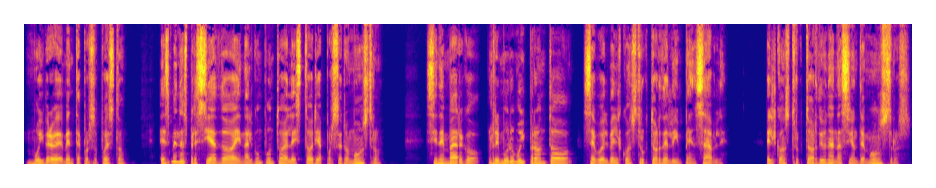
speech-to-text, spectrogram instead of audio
muy brevemente por supuesto, es menospreciado en algún punto de la historia por ser un monstruo. Sin embargo, Rimuro muy pronto se vuelve el constructor de lo impensable, el constructor de una nación de monstruos,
